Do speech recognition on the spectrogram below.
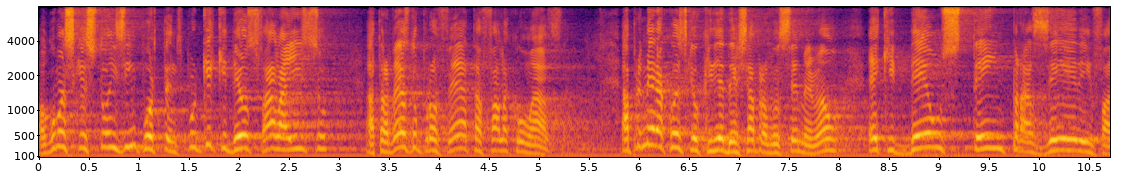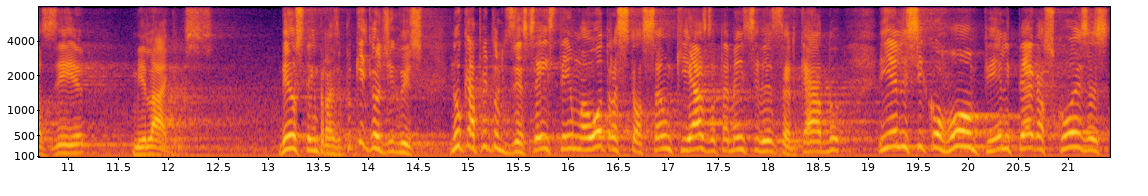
Algumas questões importantes. Por que, que Deus fala isso? Através do profeta, fala com Asa. A primeira coisa que eu queria deixar para você, meu irmão, é que Deus tem prazer em fazer milagres. Deus tem prazer. Por que, que eu digo isso? No capítulo 16 tem uma outra situação que Asa também se vê cercado e ele se corrompe, ele pega as coisas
